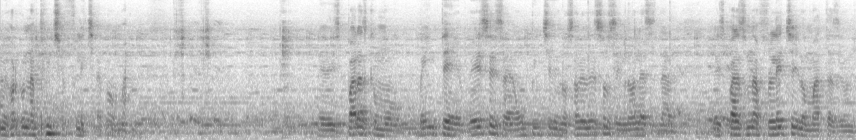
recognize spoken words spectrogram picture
Mejor que una pinche flecha, no mames. Le disparas como 20 veces a un pinche dinosaurio de esos y no le haces nada. Le disparas una flecha y lo matas de una.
